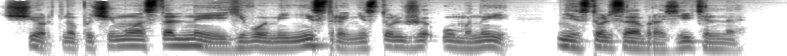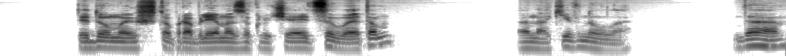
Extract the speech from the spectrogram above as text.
«Черт, но почему остальные его министры не столь же умны, не столь сообразительны?» «Ты думаешь, что проблема заключается в этом?» Она кивнула. «Да,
